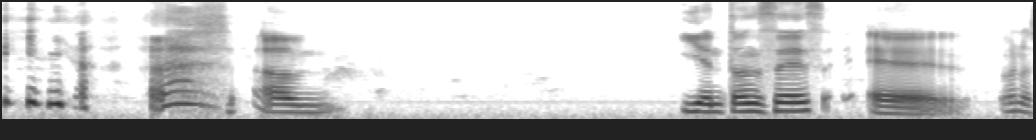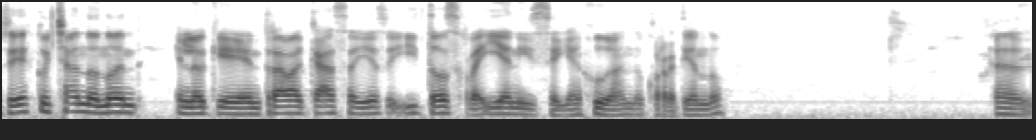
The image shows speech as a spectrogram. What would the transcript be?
niña. Um, y entonces, eh, bueno, seguí escuchando, ¿no? En, lo que entraba a casa y eso, y todos reían y seguían jugando, correteando. Eh,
